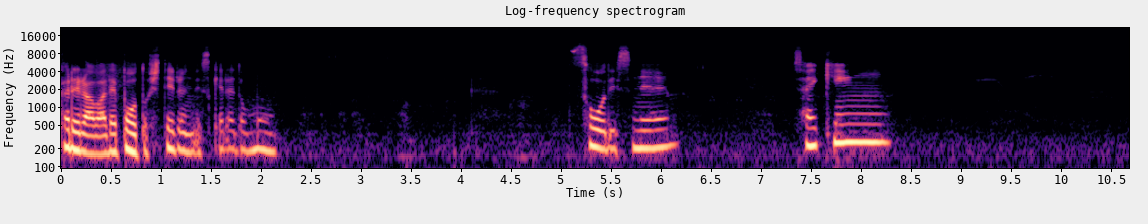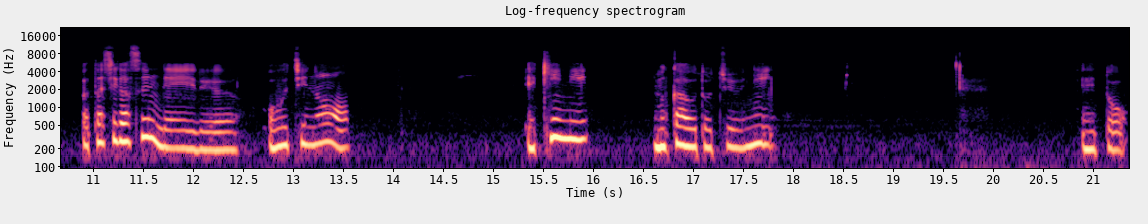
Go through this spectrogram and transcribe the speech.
彼らはレポートしてるんですけれども。そうですね。最近私が住んでいるお家の駅に向かう途中にえっ、ー、と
